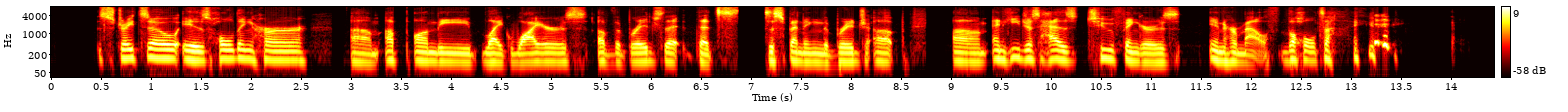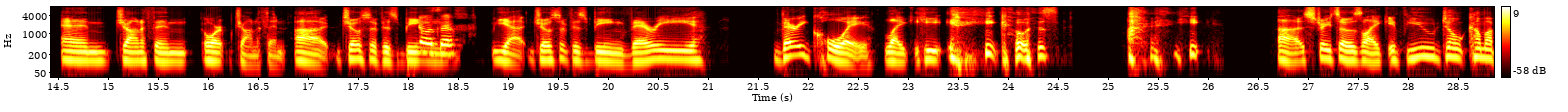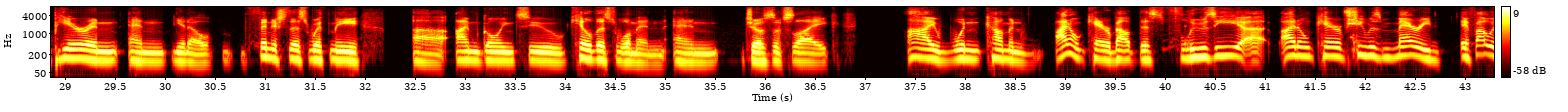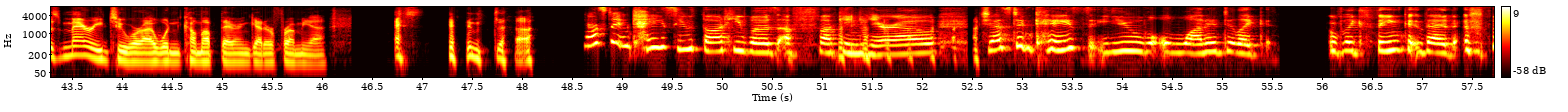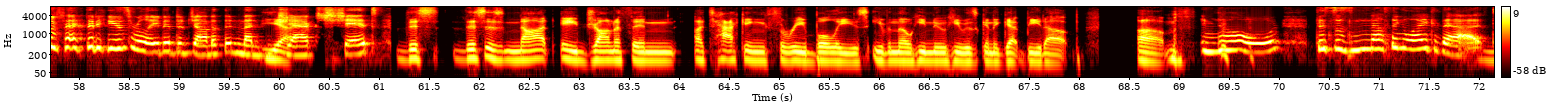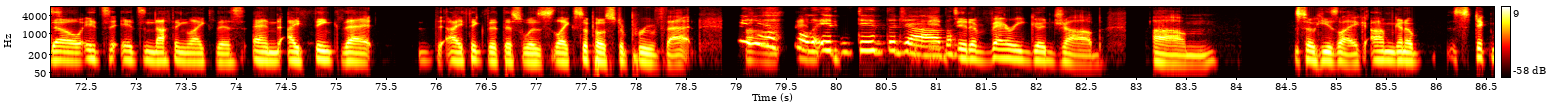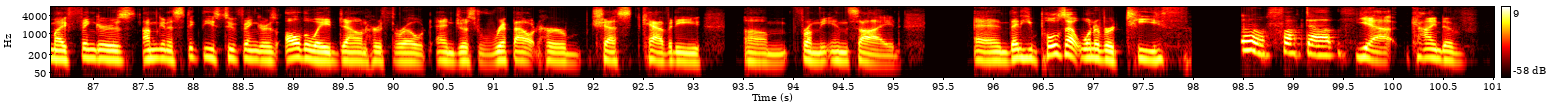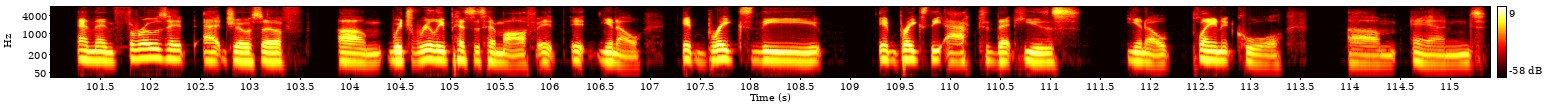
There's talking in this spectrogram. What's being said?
Straizo is holding her um, up on the like wires of the bridge that that's suspending the bridge up, um, and he just has two fingers in her mouth the whole time. and Jonathan or Jonathan, uh, Joseph is being Joseph. yeah, Joseph is being very, very coy. Like he he goes, he uh Straizo's like, if you don't come up here and and you know finish this with me, uh, I'm going to kill this woman. And Joseph's like, I wouldn't come and I don't care about this floozy. Uh, I don't care if she was married. If I was married to her, I wouldn't come up there and get her from you. And uh, Just in case you thought he was a fucking hero, just in case you wanted to like like think that the fact that he is related to Jonathan meant Yeah. jack shit. this this is not a Jonathan attacking three bullies, even though he knew he was going to get beat up. Um, No, this is nothing like that. no, it's it's nothing like this, and I think that I think that this was like supposed to prove that Yeah, Um, well, and it did the job. it did a very good job. Um, so he's like, I'm gonna stick my fingers. I'm gonna stick these two fingers all the way down her throat and just rip out her chest cavity um, from the inside. And then he pulls out one of her teeth. Oh, fucked up. Yeah, kind of. And then throws it at Joseph, um, which really pisses him off. It it you know it breaks the it breaks the act that he's you know playing it cool um and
